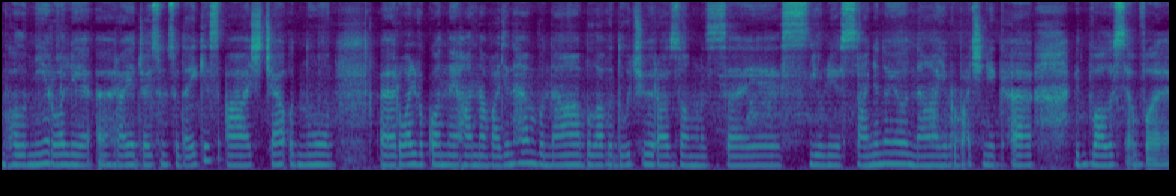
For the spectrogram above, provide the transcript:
В головній ролі е, грає Джейсон Судейкіс, а ще одну роль виконує Ганна Вадінгем. Вона була ведучою разом з, з Юлією Саніною на Євробаченні, яке відбувалося в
